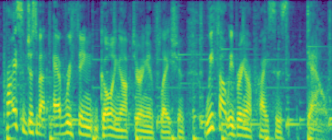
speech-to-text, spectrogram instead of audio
priset på nästan allt som går upp under inflationen, trodde vi att vi skulle bring våra priser down.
